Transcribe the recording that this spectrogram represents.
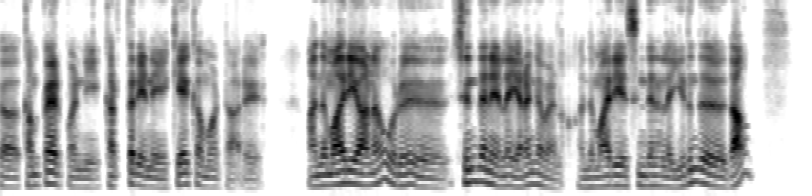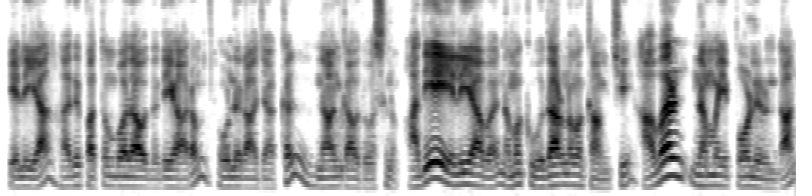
க கம்பேர் பண்ணி கர்த்தர் என்னை கேட்க மாட்டார். அந்த மாதிரியான ஒரு சிந்தனையில் இறங்க வேணாம். அந்த மாதிரி சிந்தனையில் இருந்தது தான் எலியா. அது பத்தொன்பதாவது அதிகாரம் ஒன்று ராஜாக்கள் நான்காவது வசனம். அதே எலியாவை நமக்கு உதாரணமாக காமிச்சு அவன் நம்மை போல் இருந்தான்.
